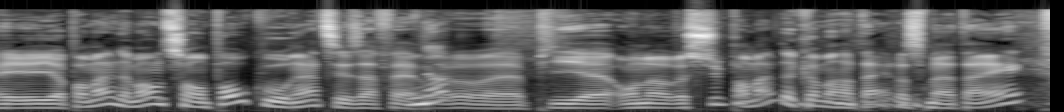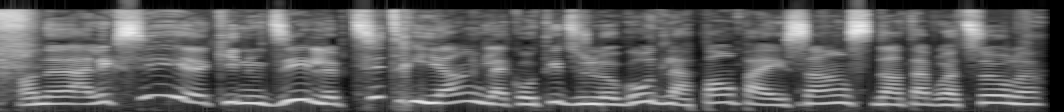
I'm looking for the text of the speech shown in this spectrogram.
il y a pas mal de monde qui sont pas au courant de ces affaires-là. Euh, Puis euh, on a reçu pas mal de commentaires ce matin. On a Alexis qui nous dit le petit triangle à côté du logo de la pompe à essence dans ta voiture, là,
